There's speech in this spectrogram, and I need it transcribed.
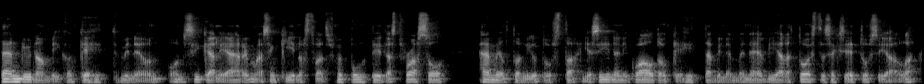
tämän dynamiikan kehittyminen on, on sikäli äärimmäisen kiinnostavaa. Jos me puhuttiin tästä Russell Hamilton jutusta, ja siinä niin kuin auton kehittäminen menee vielä toistaiseksi etusijalla,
